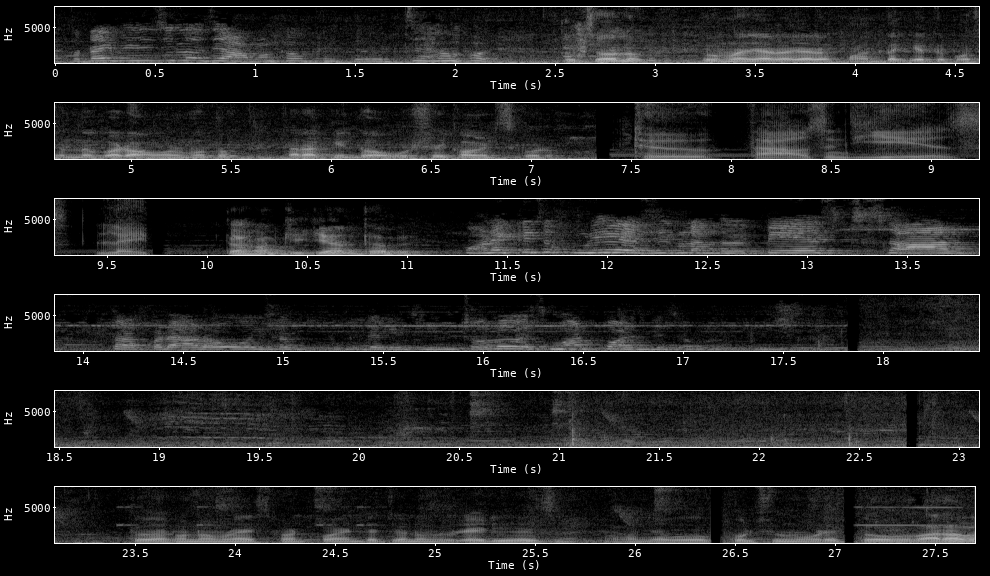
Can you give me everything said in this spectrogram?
এতটাই বেশি ছিল যে আমাকেও খেতে হচ্ছে তো চলো তোমরা যারা যারা পান্তা খেতে পছন্দ করো আমার মতো তারা কিন্তু অবশ্যই কমেন্টস করো। 2,000 years later. তো এখন কি কি আনতে হবে? অনেক কিছু ফুরিয়ে গেছে যেগুলো আনতে হবে। পেস্ট সার তারপরে আরও ওই সব টুকিটাকি জিনিস চলো স্মার্ট পয়েন্টে যাব একটু। তো এখন আমরা স্মার্ট পয়েন্টের জন্য রেডি হয়েছি। এখন যাব ফুলসুর মোড়ে। তো বার হব?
